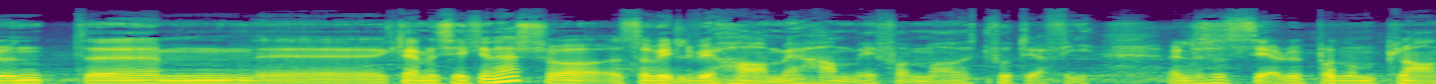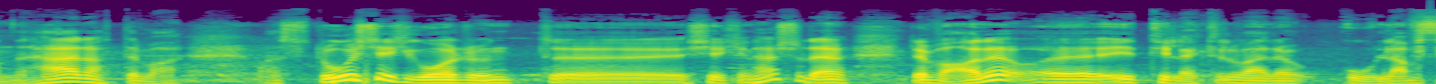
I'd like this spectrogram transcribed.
rundt eh, Klemenskirken her, så, så, ville vi ha med ham i form av et fotografi. Eller så ser du på noen planer her at det var, en stor kirkegård rundt eh, kirken her. Så det, det var det, eh, i tillegg til å være Olavs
